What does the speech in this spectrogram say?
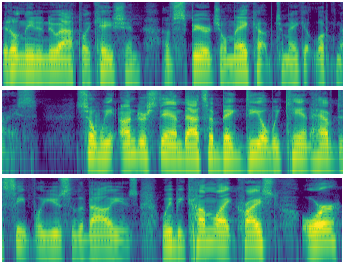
It'll need a new application of spiritual makeup to make it look nice. So we understand that's a big deal. We can't have deceitful use of the values. We become like Christ or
